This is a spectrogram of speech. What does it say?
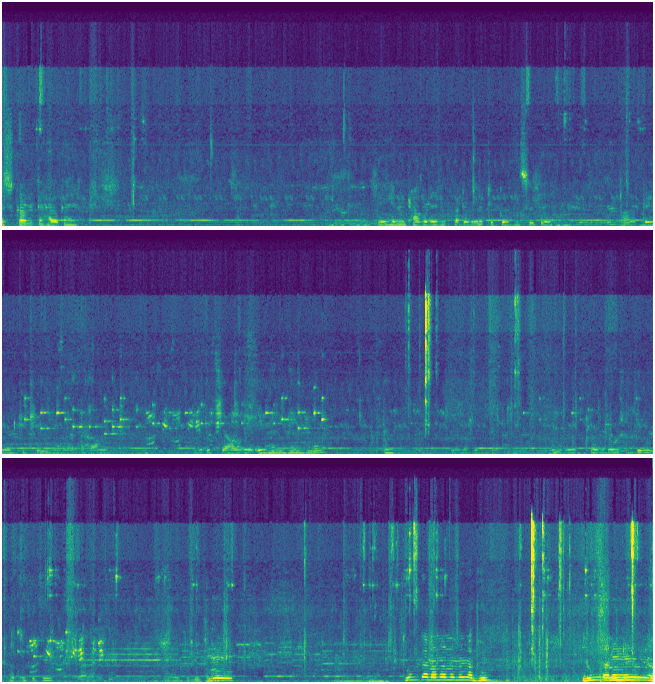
পরিষ্কার এটা হালকা এইখানে ঠাকুরের ফটোগুলো ঠিক করে দিচ্ছি আর একটা কিছু একটা হাল যেটা চাল এইখানে এইখানে এইখানে হুম। ঠাকুরটা বসে দিবি, ঠাকুর বসে দিবি। হ্যালো ধুম টানো না না না না ধুম ধুম টানো না না না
